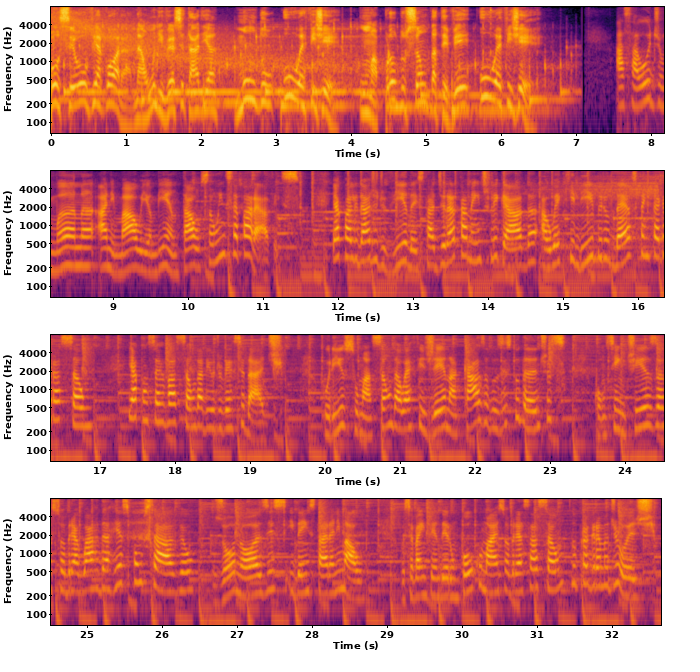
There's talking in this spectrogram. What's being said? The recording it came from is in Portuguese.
Você ouve agora na Universitária Mundo UFG, uma produção da TV UFG. A saúde humana, animal e ambiental são inseparáveis. E a qualidade de vida está diretamente ligada ao equilíbrio desta integração e à conservação da biodiversidade. Por isso, uma ação da UFG na Casa dos Estudantes conscientiza sobre a guarda responsável, zoonoses e bem-estar animal você vai entender um pouco mais sobre essa ação no programa de hoje.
